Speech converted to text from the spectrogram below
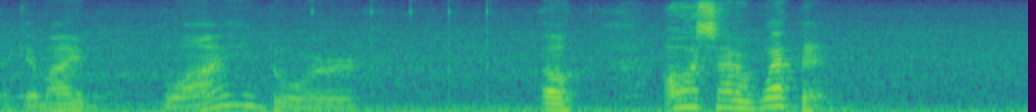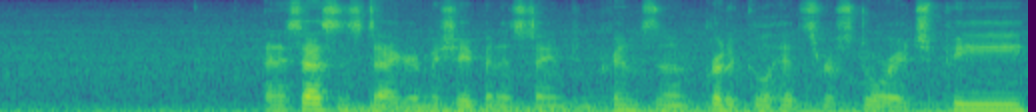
Like, am I blind or. Oh, oh, it's not a weapon. An assassin's dagger, misshapen and stained in crimson. Critical hits restore HP.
